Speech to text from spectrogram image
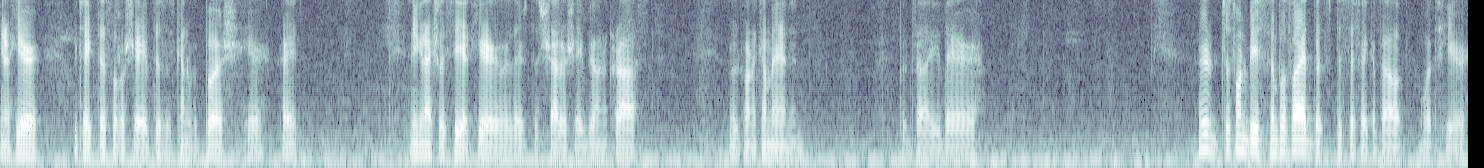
You know, here we take this little shape, this is kind of a bush here, right? And you can actually see it here where there's this shadow shape going across. We would want to come in and put value there. We just want to be simplified but specific about what's here.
